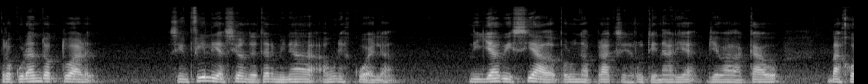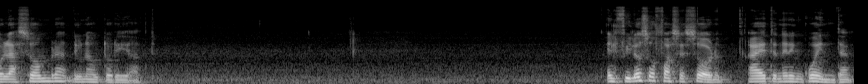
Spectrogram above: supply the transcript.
procurando actuar sin filiación determinada a una escuela, ni ya viciado por una praxis rutinaria llevada a cabo bajo la sombra de una autoridad. El filósofo asesor ha de tener en cuenta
